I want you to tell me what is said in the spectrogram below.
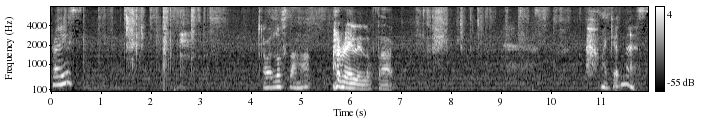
rose oh I love that. I really love that my goodness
